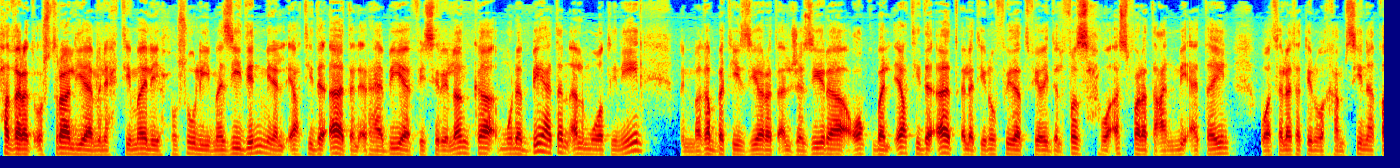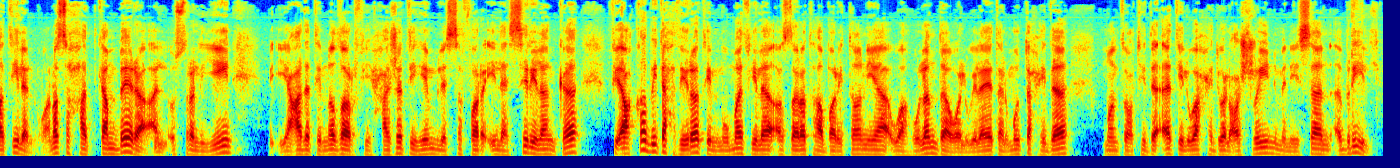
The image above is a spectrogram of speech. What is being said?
حذرت أستراليا من احتمال حصول مزيد من الاعتداءات الإرهابية في سريلانكا منبهة المواطنين من مغبة زيارة الجزيرة عقب الاعتداءات التي نفذت في عيد الفصح وأسفرت عن 253 قتيلا ونصحت كامبيرا الأستراليين بإعادة النظر في حاجتهم للسفر إلى سريلانكا في أعقاب تحذيرات مماثلة أصدرتها بريطانيا وهولندا والولايات المتحدة منذ اعتداءات الواحد والعشرين من نيسان أبريل.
